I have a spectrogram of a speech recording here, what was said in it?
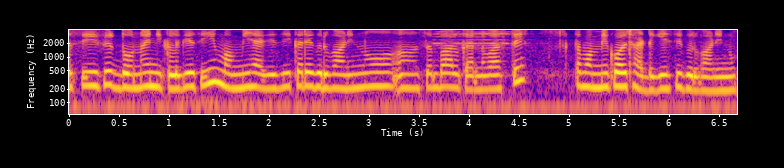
ਅਸੀਂ ਫਿਰ ਦੋਨੋਂ ਹੀ ਨਿਕਲ ਗਏ ਸੀ। ਮੰਮੀ ਹੈਗੇ ਸੀ ਘਰ ਗੁਰਬਾਣੀ ਨੂੰ ਸੰਭਾਲ ਕਰਨ ਵਾਸਤੇ। ਤਾਂ ਮੰਮੀ ਕੋਲ ਛੱਡ ਗਏ ਸੀ ਗੁਰਬਾਣੀ ਨੂੰ।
